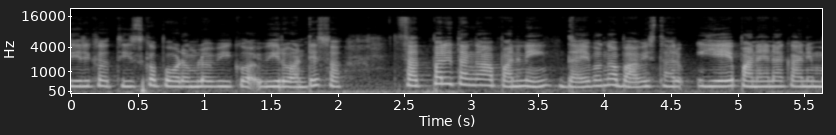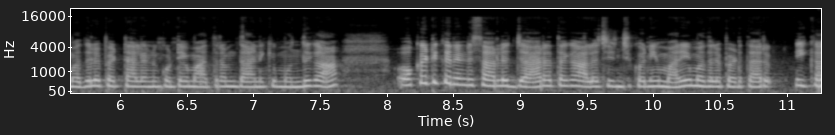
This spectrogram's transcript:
తీరిక తీసుకుపోవడంలో వీకు వీరు అంటే సత్ఫలితంగా ఆ పనిని దైవంగా భావిస్తారు. ఏ పనైనా కానీ మొదలు పెట్టాలనుకుంటే మాత్రం దానికి ముందుగా ఒకటికి రెండు సార్లు జాగ్రత్తగా ఆలోచించుకొని మరీ మొదలు పెడతారు. ఇక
